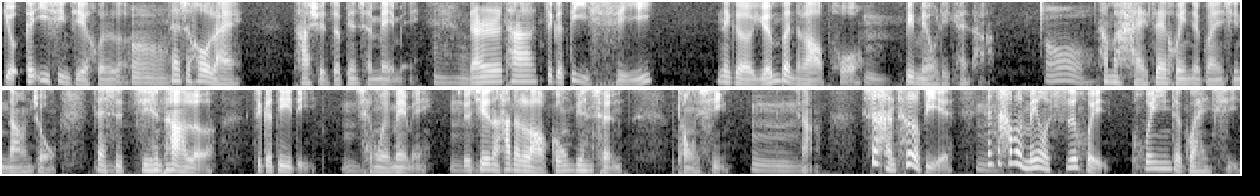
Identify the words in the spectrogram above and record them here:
有跟异性结婚了。嗯嗯，但是后来。他选择变成妹妹，然而他这个弟媳，那个原本的老婆，并没有离开他。哦，他们还在婚姻的关系当中，但是接纳了这个弟弟成为妹妹，就接纳她的老公变成同性。嗯这样。是很特别，但是他们没有撕毁婚姻的关系。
